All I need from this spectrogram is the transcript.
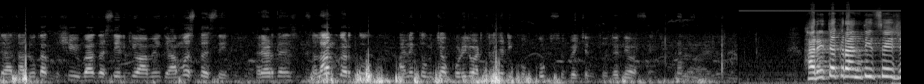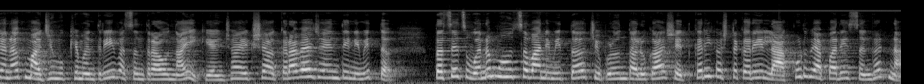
त्या तालुका कृषी विभाग असेल किंवा आम्ही ग्रामस्थ असेल खऱ्या अर्थाने सलाम करतो आणि तुमच्या पुढील वाटचालीसाठी खूप खूप शुभेच्छा देतो. धन्यवाद. हरित क्रांतीचे जनक माजी मुख्यमंत्री वसंतराव नाईक यांच्या एकशे अकराव्या जयंतीनिमित्त तसेच वन महोत्सवानिमित्त चिपळूण तालुका शेतकरी कष्टकरी लाकूड व्यापारी संघटना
